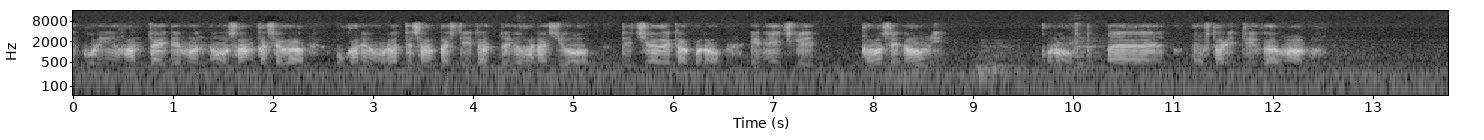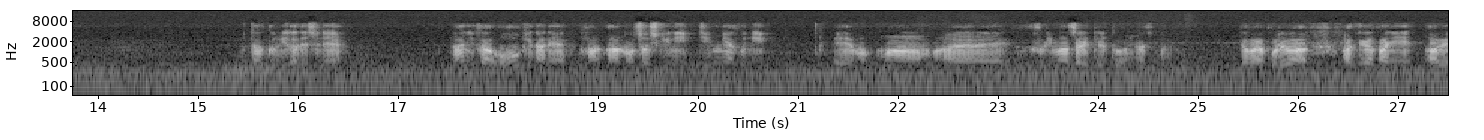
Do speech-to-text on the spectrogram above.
ー、五輪反対デモの参加者がお金をもらって参加していたという話をでち上げたこの NHK 川瀬直美この、えー、2人っていうかまあ2組がですね何か大きなねあの組織に人脈に、えー、まあえー、振り回されていると思いますだからこれは明らかに安倍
